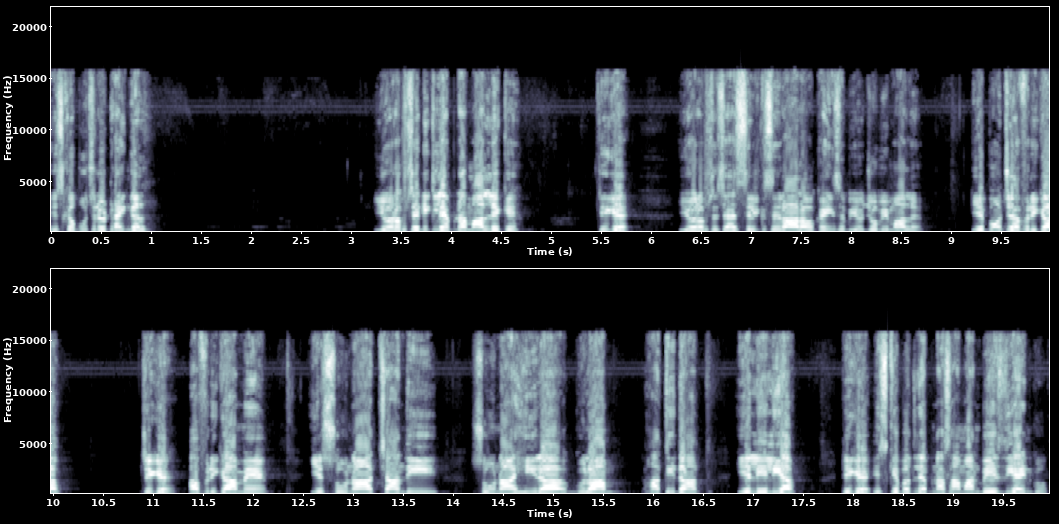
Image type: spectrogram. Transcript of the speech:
इसका पूछ रहे हो ट्राइंगल यूरोप से निकले अपना माल लेके। ठीक है। यूरोप से चाहे सिल्क से आ रहा हो, कहीं से भी हो, जो भी माल है। ये पहुँचे अफ्रीका। ठीक है? अफ्रीका में ये सोना, चांदी, सोना, हीरा, गुलाम, हाथी दांत, ये ले लिया। ठीक है? इसके बदले अपना सामान बेच दिया इनको।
